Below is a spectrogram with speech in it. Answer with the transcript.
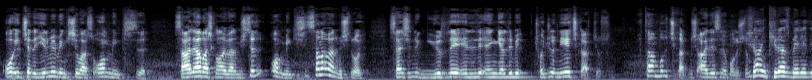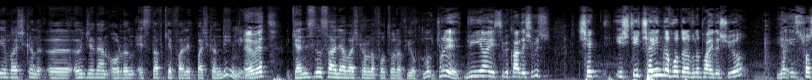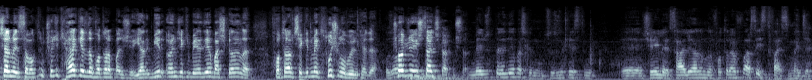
O ilçede 20 bin kişi varsa 10 bin kişisi Salih Başkan'a vermiştir. 10 bin kişi sana vermiştir oy. Sen şimdi %50 engelli bir çocuğu niye çıkartıyorsun? E tamam bunu çıkartmış. Ailesiyle konuştum. Şu an Kiraz Belediye Başkanı e, önceden oradan esnaf kefalet başkanı değil miydi? Evet. Kendisinin Salih Başkan'la fotoğrafı yok mu? Buraya dünya iyisi bir kardeşimiz çek, içtiği çayın da fotoğrafını paylaşıyor. Ya sosyal medyasına baktım çocuk herkesle fotoğraf paylaşıyor. Yani bir önceki belediye başkanıyla fotoğraf çekilmek suç mu bu ülkede? Çocuğu işten çıkartmışlar. Mevcut belediye başkanının sözünü kestim. Ee, şeyle Salih Hanım'la fotoğrafı varsa istifa etsin bence.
